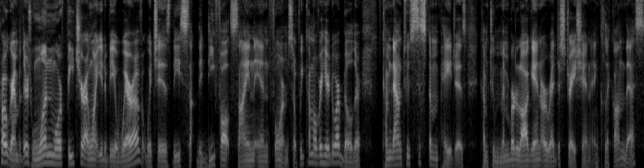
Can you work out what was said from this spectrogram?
program. But there's one more feature I want you to be aware of, which is the, the default sign-in form. So if we come over here to our builder, come down to system pages, come to member login or registration and click on this.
